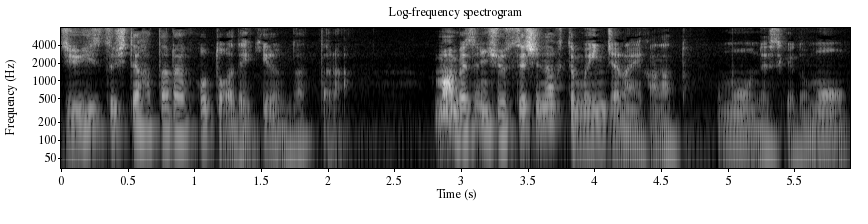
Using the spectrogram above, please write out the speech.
充実して働くことができるんだったら、まあ別に出世しなくてもいいんじゃないかなと思うんですけども、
